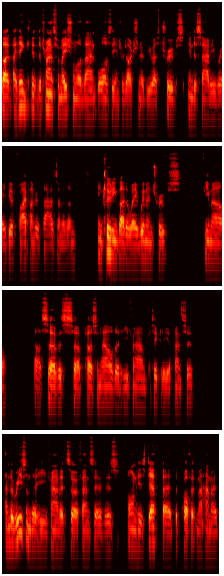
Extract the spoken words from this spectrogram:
But I think that the transformational event was the introduction of US troops into Saudi Arabia, 500,000 of them, including, by the way, women troops, female uh, service uh, personnel that he found particularly offensive. And the reason that he found it so offensive is on his deathbed, the Prophet Muhammad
